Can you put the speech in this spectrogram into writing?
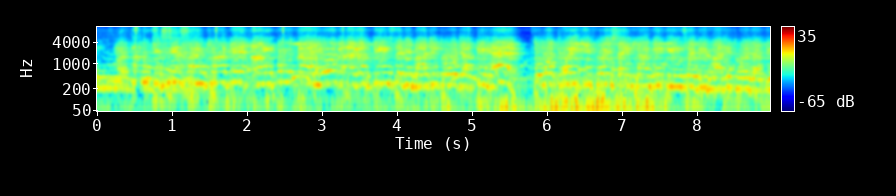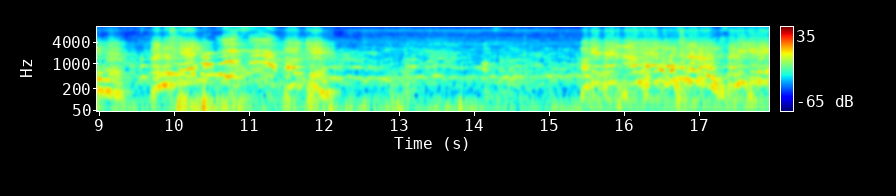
मतलब किसी संख्या के अंकों का योग पूरी की पूरी संख्या भी तीन से विभाजित हो जाती है अंडरस्टैंड ओके ओके देन अब है ऑप्शनल सभी के लिए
